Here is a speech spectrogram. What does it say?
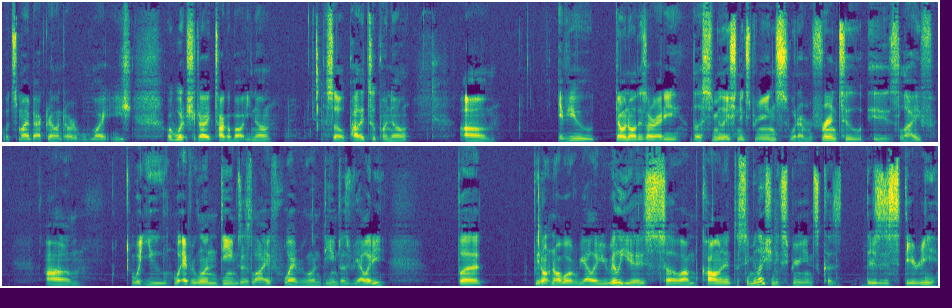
what's my background or why you sh- or what should I talk about. You know, so Pilot 2.0. Um, if you don't know this already, the simulation experience, what I'm referring to is life. Um, what you what everyone deems as life, what everyone deems as reality but we don't know what reality really is, so I'm calling it the simulation experience because there's this theory.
